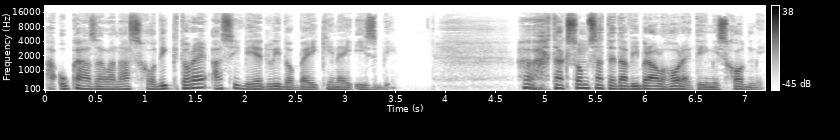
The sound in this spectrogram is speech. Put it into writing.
a ukázala na schody, ktoré asi viedli do Bejkinej izby. Tak som sa teda vybral hore tými schodmi.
